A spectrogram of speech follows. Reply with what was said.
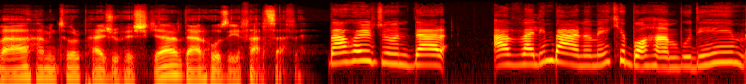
و همینطور پژوهشگر در حوزه فلسفه. بهار جون در اولین برنامه که با هم بودیم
